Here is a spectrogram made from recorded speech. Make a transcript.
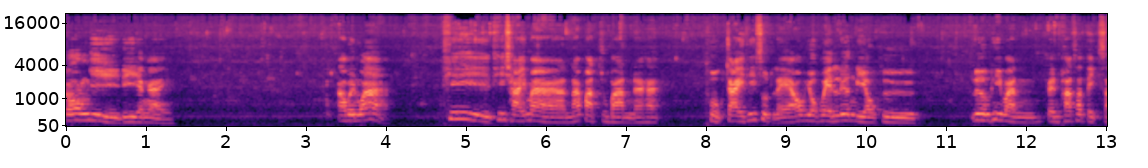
กองหยีดียังไง เอาเป็นว่าที่ที่ใช้มาณปัจจุบันนะฮะถูกใจที่สุดแล้วยกเว้นเรื่องเดียวคือ เรื่องที่มันเป็นพลาสติกใส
